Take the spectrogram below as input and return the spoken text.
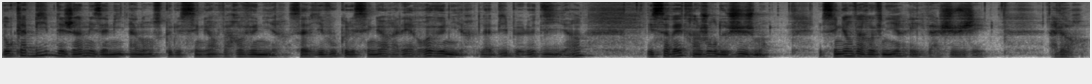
Donc la Bible déjà, mes amis, annonce que le Seigneur va revenir. Saviez-vous que le Seigneur allait revenir? La Bible le dit. Hein et ça va être un jour de jugement. Le Seigneur va revenir et il va juger. Alors,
